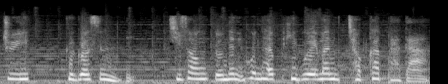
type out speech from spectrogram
주의, 그것은 지성 또는 혼합 피부에만 적합하다.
